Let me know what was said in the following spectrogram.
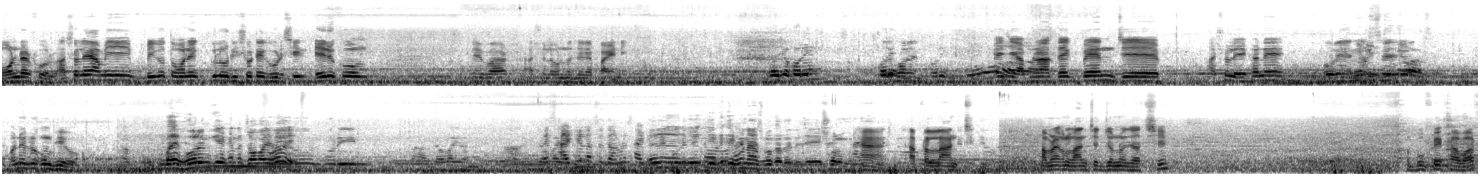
ওয়ান্ডারফুল আসলে আমি বিগত অনেকগুলো রিসোর্টে ঘুরেছি এরকম ফ্লেভার আসলে অন্য জায়গায় পাইনি। হরিণ হরিণ হরিণ। এই যে আপনারা দেখবেন যে আসলে এখানে হরিণ অনেক রকম ভিউ। ভাই হরিণ কি এখানে জবাই হয়? সাইকেল আছে এখানে আসব কাদের? যে শোরুম হ্যাঁ আপনার লাঞ্চ আমরা এখন লাঞ্চের জন্য যাচ্ছি। বুফে খাবার,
